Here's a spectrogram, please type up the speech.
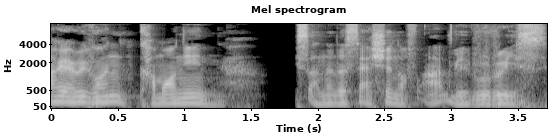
Hi everyone, come on in. It's another session of Art with Ruris.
